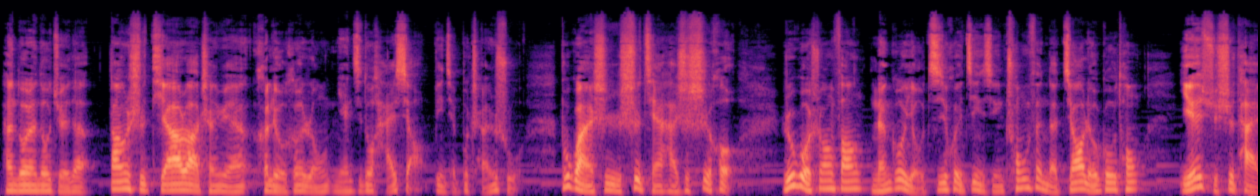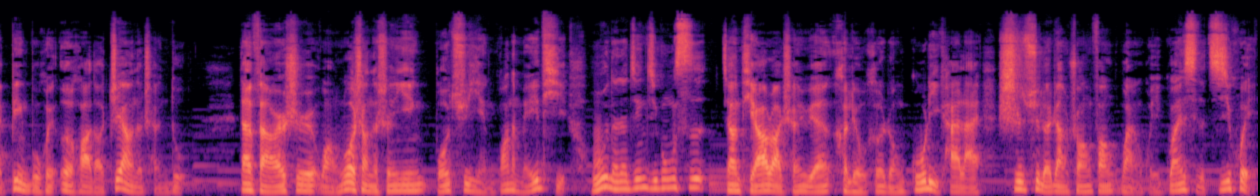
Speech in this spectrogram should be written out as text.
很多人都觉得当时 Tiara 成员和柳和荣年纪都还小，并且不成熟，不管是事前还是事后，如果双方能够有机会进行充分的交流沟通，也许事态并不会恶化到这样的程度。但反而是网络上的声音、博取眼光的媒体、无能的经纪公司，将 Tiara 成员和柳和荣孤立开来，失去了让双方挽回关系的机会。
